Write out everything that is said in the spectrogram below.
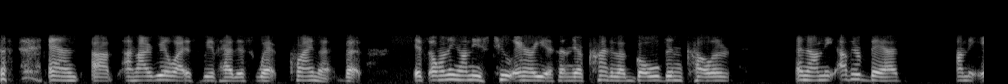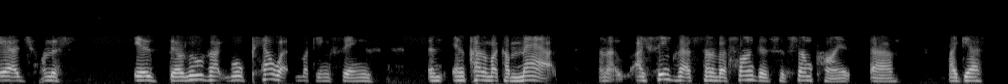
and uh, and I realize we've had this wet climate, but it's only on these two areas and they're kind of a golden color. And on the other bed, on the edge, on the is they're little like little pellet looking things and, and kind of like a mat. And I, I think that's some of a fungus of some kind. Uh, I guess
